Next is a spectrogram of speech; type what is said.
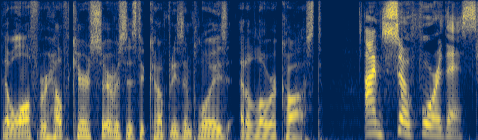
that will offer healthcare services to companies' employees at a lower cost. I'm so for this.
